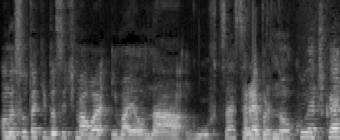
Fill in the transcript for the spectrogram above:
One są takie dosyć małe i mają na główce srebrną kuleczkę.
